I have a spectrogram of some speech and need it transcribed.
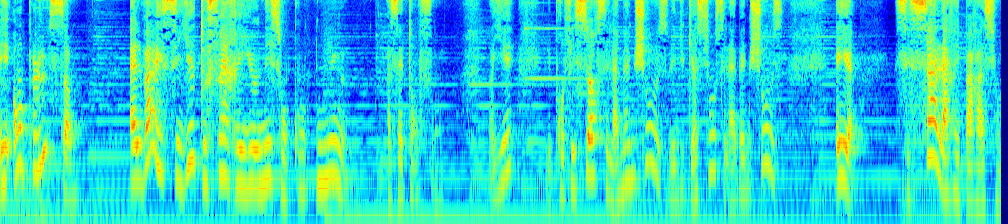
Et en plus, elle va essayer de faire rayonner son contenu à cet enfant. voyez, les professeurs, c'est la même chose, l'éducation, c'est la même chose. Et c'est ça la réparation.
